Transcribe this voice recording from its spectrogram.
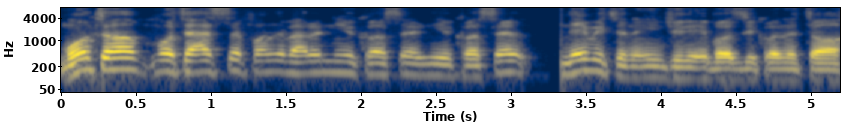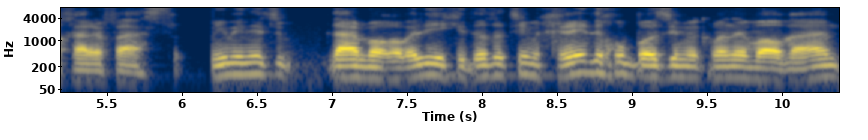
متاسفانه برای نیوکاسل نیوکاسل نمی‌تونه اینجوری بازی کنه تا آخر فصل. می‌بینید در مقابل یکی دو تا تیم خیلی خوب بازی می‌کنه واقعا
